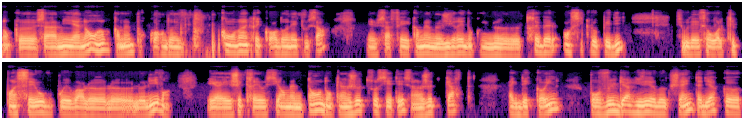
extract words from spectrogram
Donc euh, ça a mis un an hein, quand même pour convaincre et coordonner tout ça. Et ça fait quand même, je donc une très belle encyclopédie. Si vous allez sur wallcrypt.co, vous pouvez voir le, le, livre. Et euh, j'ai créé aussi en même temps donc un jeu de société, c'est un jeu de cartes avec des coins pour vulgariser la blockchain, c'est-à-dire que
